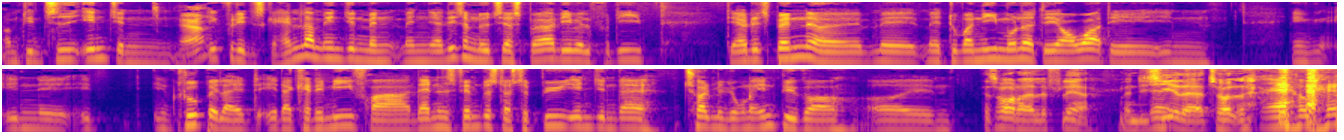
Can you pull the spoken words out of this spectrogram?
om din tid i Indien. Ja. Ikke fordi det skal handle om Indien, men, men jeg er ligesom nødt til at spørge alligevel, fordi det er jo lidt spændende øh, med, med, at du var ni måneder derovre. Det er en, en, en, øh, et, en klub eller et, et akademi fra landets femte største by, Indien, der er 12 millioner indbyggere. Og, øh, jeg tror, der er lidt flere, men de siger, ja, der er 12. Ja, okay.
